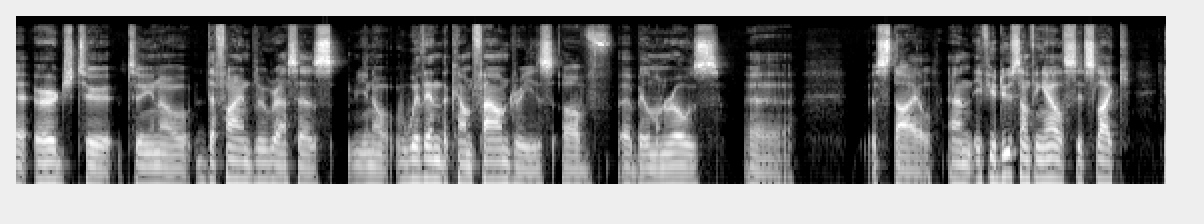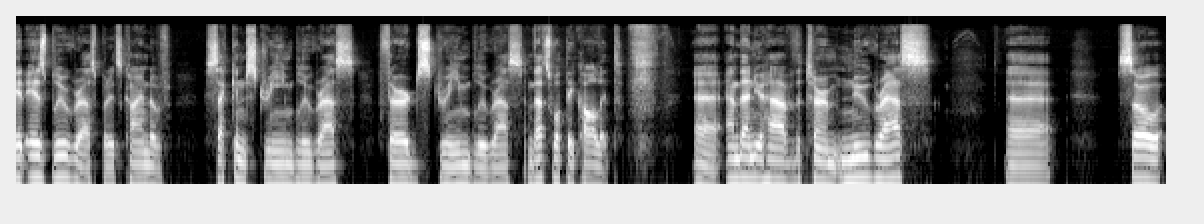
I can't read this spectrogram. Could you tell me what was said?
uh, urge to to you know define bluegrass as you know within the confounderies of uh, Bill Monroe's uh, style, and if you do something else, it's like it is bluegrass, but it's kind of second stream bluegrass, third stream bluegrass, and that's what they call it. Uh, and then you have the term newgrass. Uh, so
